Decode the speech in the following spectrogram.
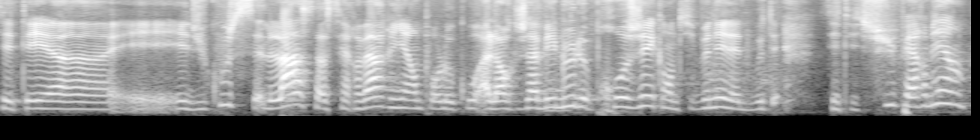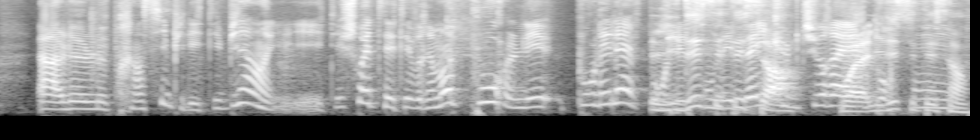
C'était euh, et, et du coup là ça servait à rien pour le coup. Alors que j'avais lu le projet quand il venait d'être voté, c'était super bien. Alors, le, le principe il était bien, il était chouette. C'était vraiment pour les pour l'élève, pour les, L'idée son c'était éveil ça. culturel. Voilà, pour l'idée son- c'était ça.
